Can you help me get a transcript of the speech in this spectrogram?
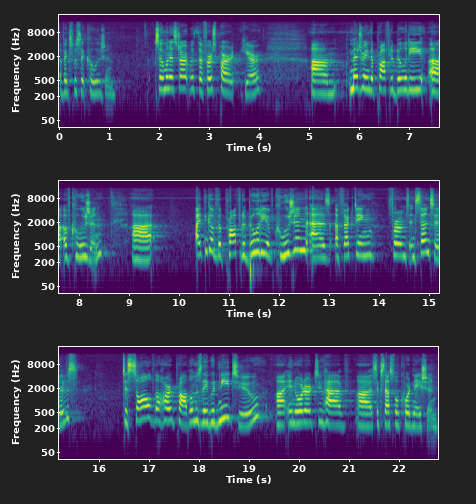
of explicit collusion. So I'm going to start with the first part here, um, measuring the profitability of collusion. I think of the profitability of collusion as affecting firms' incentives to solve the hard problems they would need to uh, in order to have uh, successful coordination.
